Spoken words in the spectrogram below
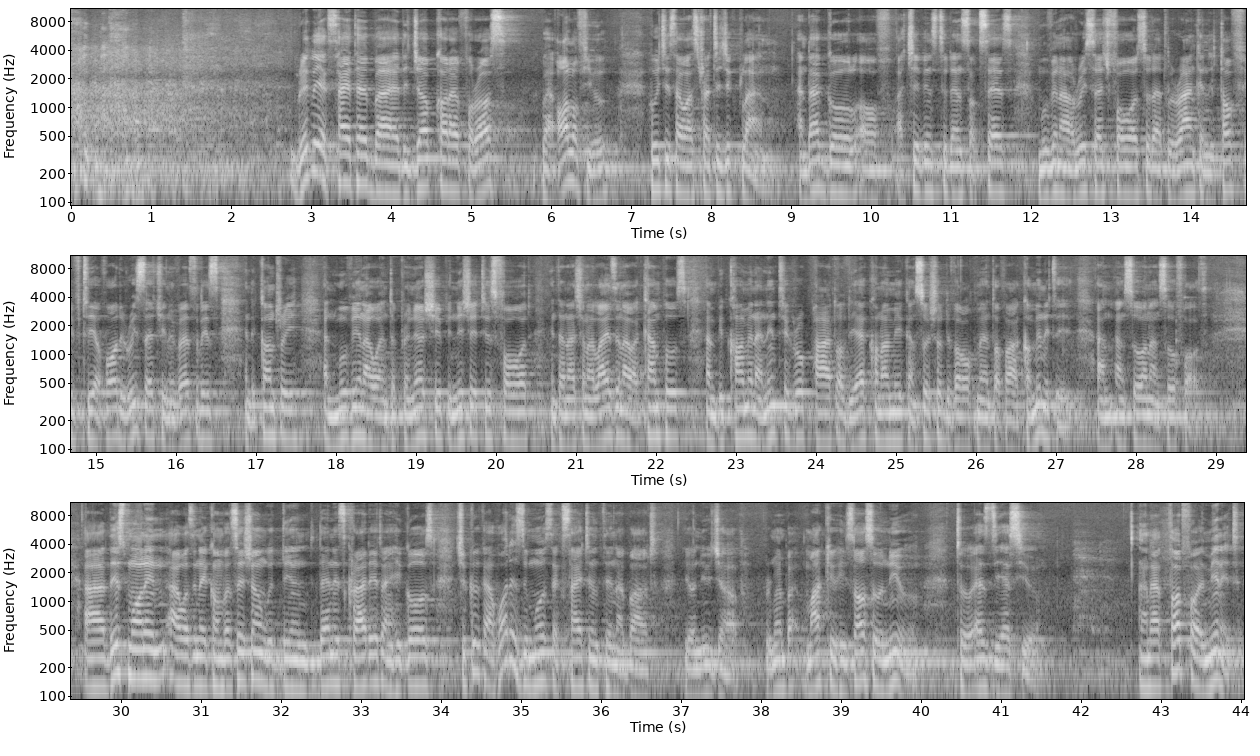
greatly excited by the job cut out for us, by all of you, which is our strategic plan. And that goal of achieving student success, moving our research forward so that we rank in the top 50 of all the research universities in the country, and moving our entrepreneurship initiatives forward, internationalizing our campus, and becoming an integral part of the economic and social development of our community, and, and so on and so forth. Uh, this morning, I was in a conversation with Dean Dennis Cradit, and he goes, Chukwuka, what is the most exciting thing about your new job? Remember, mark you, he's also new to SDSU. And I thought for a minute,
